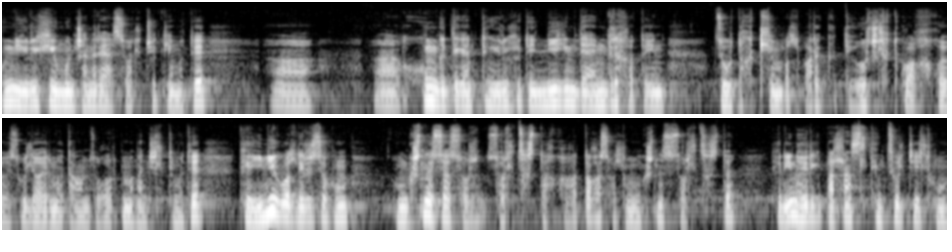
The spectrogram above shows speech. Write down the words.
Хүний ерөнхий мөн чанарын асуудал ч гэдэг юм уу те. Аа хүн гэдэг амьтан ерөнхийдөө нийгэмд амьдрах одоо энэ зөв тогтол юм бол баг тэг өөрчлөгдөхгүй байгаа хгүй? Сүүлийн 2500 3000 жил тийм үү те. Тэгэхээр энийг бол ерөөсөө хүн өнгөрснөөсөө суралцах хэрэгтэй байхгүй. Одоогоос бол өнгөрснөөсөө суралцах хэрэгтэй. Тэгэхээр энэ хоёрыг баланслал тэнцвүүлж ижил хүн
